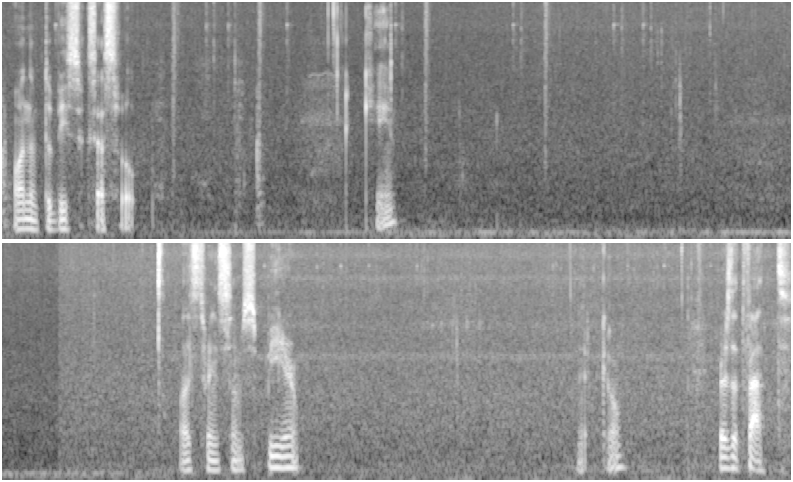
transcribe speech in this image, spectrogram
I want them to be successful. Okay. Let's train some spear. There we go. Where's that fat?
